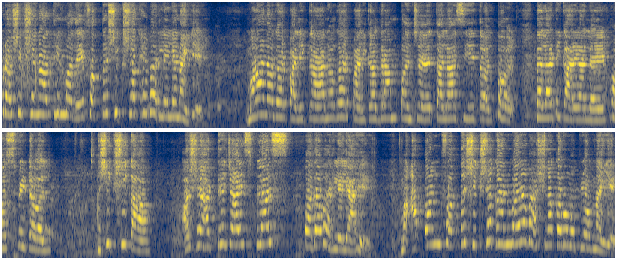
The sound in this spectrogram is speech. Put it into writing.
प्रशिक्षणार्थींमध्ये फक्त शिक्षक हे भरलेले नाहीये. महानगरपालिका नगरपालिका ग्रामपंचायत तलासी तल तलाठी कार्यालय हॉस्पिटल शिक्षिका असे अठ्ठेचाळीस प्लस पदं भरलेले आहे. मग आपण फक्त शिक्षकांवर भाषण करून उपयोग नाहीये.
